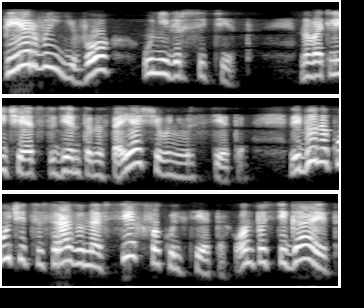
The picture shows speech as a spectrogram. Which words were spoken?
первый его университет. Но в отличие от студента настоящего университета, ребенок учится сразу на всех факультетах. Он постигает,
